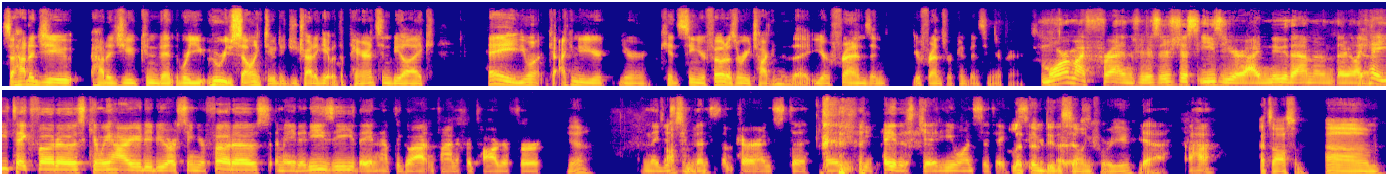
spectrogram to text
So how did you how did you convince were you who were you selling to? Did you try to get with the parents and be like, "Hey, you want I can do your your kids senior photos," or were you talking to the your friends and your friends were convincing their parents? More of my friends because it's just easier. I knew them and they're like, yeah. "Hey, you take photos. Can we hire you to do our senior photos?" It made it easy. They didn't have to go out and find a photographer. Yeah and they just awesome, convince man. some parents to hey, pay this kid. He wants to take. Let them do photos. the selling for you. Yeah. Uh huh. That's awesome. Um,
